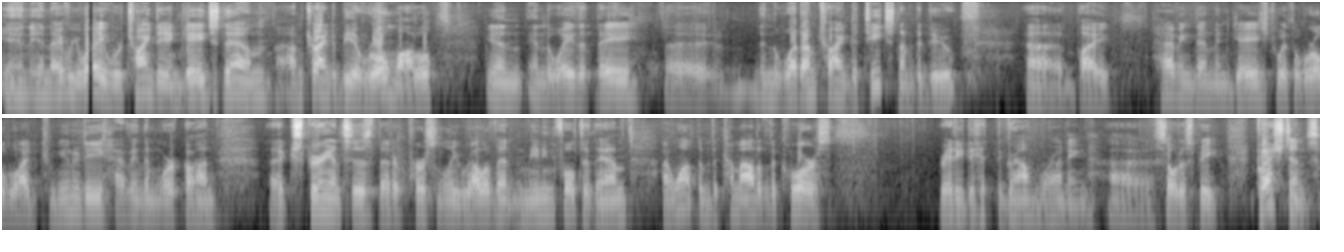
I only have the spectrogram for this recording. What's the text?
in, in every way, we're trying to engage them. I'm trying to be a role model in, in the way that they, uh, in the, what I'm trying to teach them to do uh, by having them engaged with a worldwide community, having them work on experiences that are personally relevant and meaningful to them. I want them to come out of the course ready to hit the ground running, uh, so to speak. Questions?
